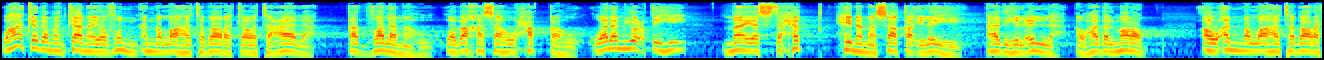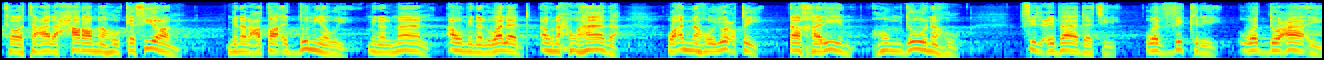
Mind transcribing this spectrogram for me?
وهكذا من كان يظن أن الله تبارك وتعالى قد ظلمه وبخسه حقه ولم يعطه ما يستحق حينما ساق إليه هذه العلة أو هذا المرض أو أن الله تبارك وتعالى حرمه كثيرا من العطاء الدنيوي من المال أو من الولد أو نحو هذا وأنه يعطي آخرين هم دونه في العبادة والذكر والدعاء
